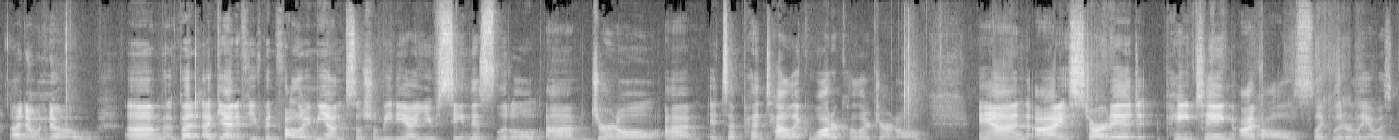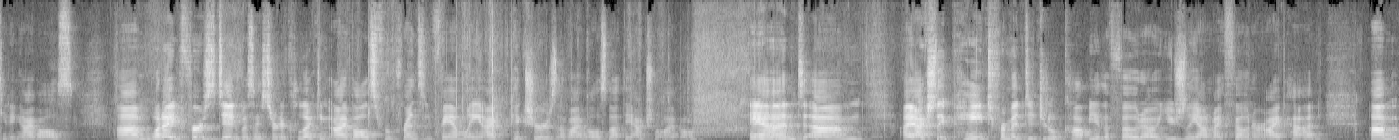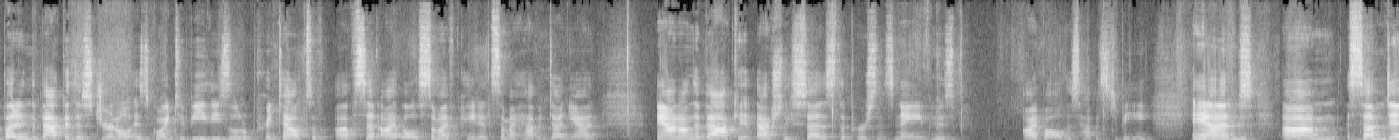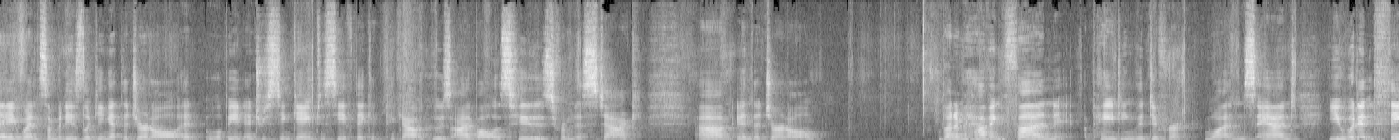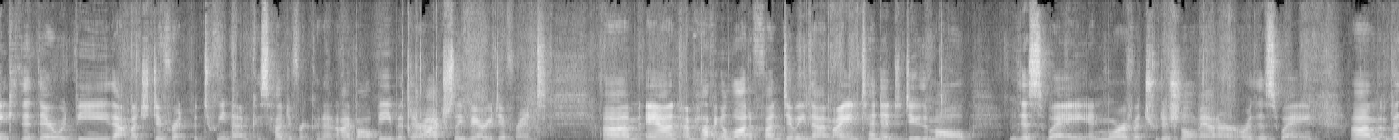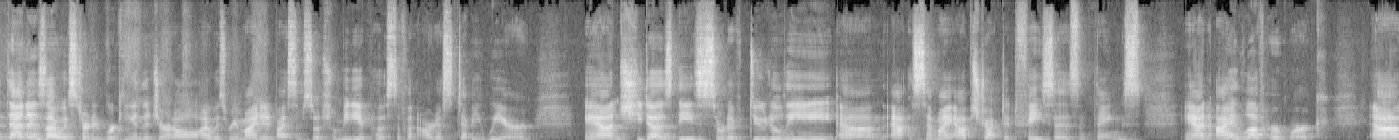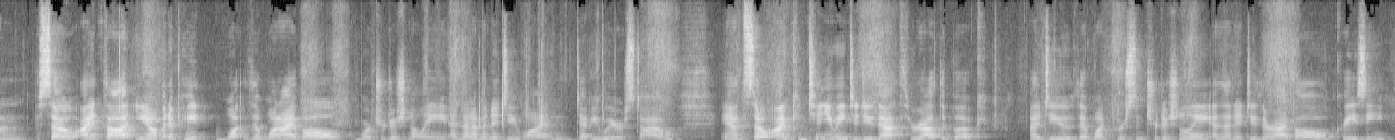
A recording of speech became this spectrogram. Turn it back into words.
I don't know. Um, but again, if you've been following me on social media, you've seen this little um, journal. Um, it's a Pentalic watercolor journal. And I started painting eyeballs, like literally, I wasn't kidding, eyeballs. Um, what I first did was I started collecting eyeballs from friends and family. I have pictures of eyeballs, not the actual eyeball. And um, I actually paint from a digital copy of the photo, usually on my phone or iPad. Um, but in the back of this journal is going to be these little printouts of, of set eyeballs. Some I've painted, some I haven't done yet. And on the back, it actually says the person's name whose eyeball this happens to be. And um, someday when somebody is looking at the journal, it will be an interesting game to see if they can pick out whose eyeball is whose from this stack um, in the journal but I'm having fun painting the different ones and you wouldn't think that there would be that much different between them because how different could an eyeball be? But they're actually very different. Um, and I'm having a lot of fun doing them. I intended to do them all this way in more of a traditional manner or this way. Um, but then as I was started working in the journal I was reminded by some social media posts of an artist Debbie Weir and she does these sort of doodly, um, semi-abstracted faces and things, and I love her work. Um, so I thought, you know, I'm going to paint what, the one eyeball more traditionally, and then I'm going to do one Debbie Weir style. And so I'm continuing to do that throughout the book. I do the one person traditionally, and then I do their eyeball crazy,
